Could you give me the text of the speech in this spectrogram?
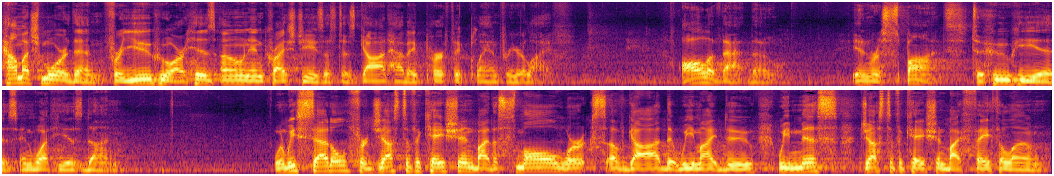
How much more then, for you who are His own in Christ Jesus, does God have a perfect plan for your life? All of that, though, in response to who He is and what He has done. When we settle for justification by the small works of God that we might do, we miss justification by faith alone.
